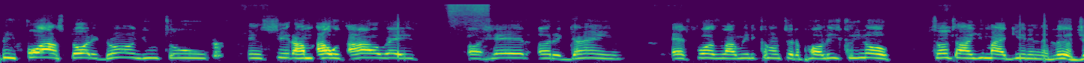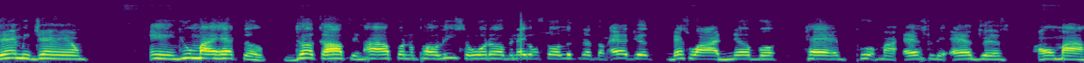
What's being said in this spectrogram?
Before I started doing YouTube and shit, I'm I was always ahead of the game as far as like when it comes to the police. Cause you know, sometimes you might get in a little jammy jam and you might have to duck off and hide from the police or whatever, and they gonna start looking at them address. That's why I never had put my actual address on my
